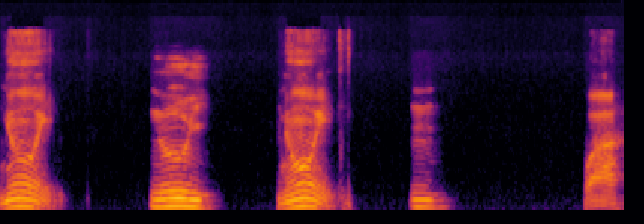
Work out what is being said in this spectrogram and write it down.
người, người người. ừ. Wow.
